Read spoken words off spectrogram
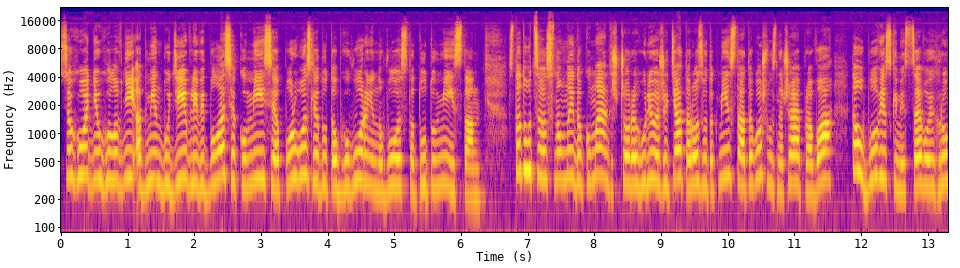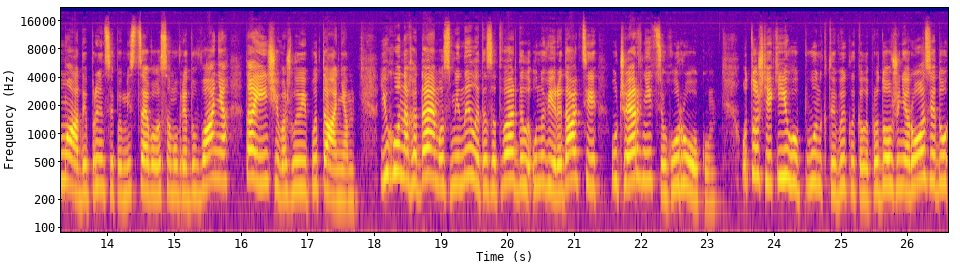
Сьогодні у головній адмінбудівлі відбулася комісія по розгляду та обговоренню нового статуту міста. Статут це основний документ, що регулює життя та розвиток міста, а також визначає права та обов'язки місцевої громади, принципи місцевого самоврядування та інші важливі питання. Його нагадаємо, змінили та затвердили у новій редакції у червні цього року. Отож, які його пункти викликали продовження розгляду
